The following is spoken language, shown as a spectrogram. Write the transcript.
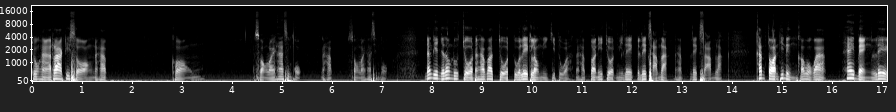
จงหารากที่ 2 นะครับ ของ 256 นะครับ 256 นักเรียนจะต้องดูโจทย์นะครับว่าโจทย์ตัวเลขเรามีกี่ตัวนะครับ ตอนนี้โจทย์มีเลขเป็นเลข 3 หลักนะครับ เลข 3 หลัก ขั้นตอนที่ 1 เขาบอกว่าให้แบ่งเลข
